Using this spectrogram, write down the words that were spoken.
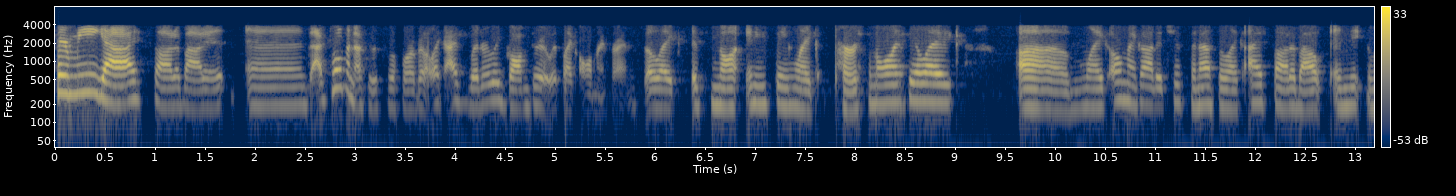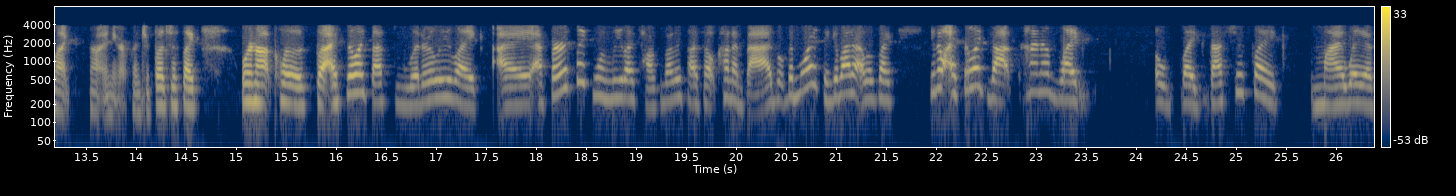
For me, yeah, I thought about it, and I've told Vanessa this before, but like I've literally gone through it with like all my friends. So like it's not anything like personal. I feel like, um, like oh my god, it's just Vanessa. Like I've thought about and like not any our friendship, but just like we're not close. But I feel like that's literally like I at first like when we like talked about this, I felt kind of bad. But the more I think about it, I was like, you know, I feel like that's kind of like, oh, like that's just like my way of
